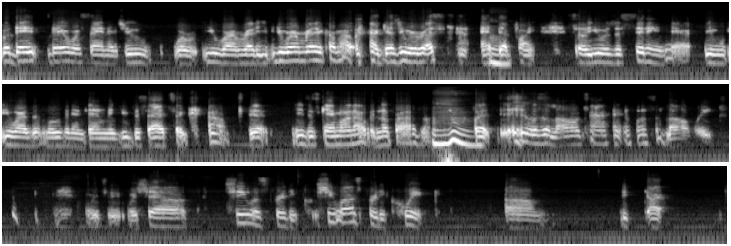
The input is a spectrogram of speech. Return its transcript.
but they they were saying that you were you weren't ready. You weren't ready to come out. I guess you were resting at mm. that point. So you were just sitting there. You you wasn't moving, and then when you decided to come, yeah, you just came on out with no problem. Mm-hmm. But it was a long time. It was a long wait. Michelle, she was pretty. She was pretty quick. Um, I,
